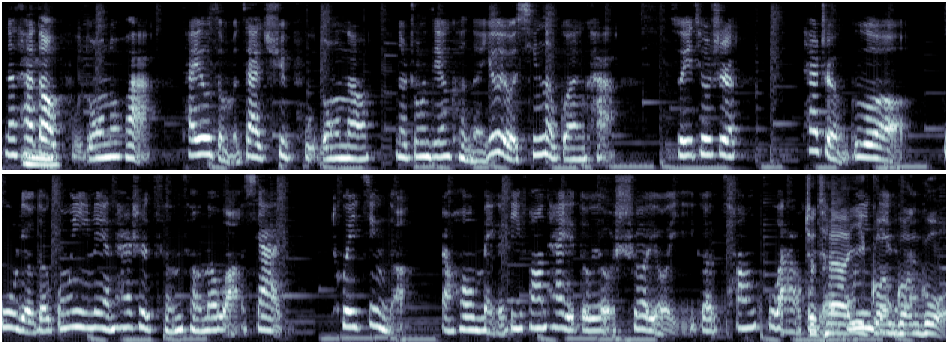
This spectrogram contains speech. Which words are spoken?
那他到浦东的话，他又怎么再去浦东呢？那中间可能又有新的关卡，所以就是它整个物流的供应链它是层层的往下推进的。然后每个地方它也都有设有一个仓库啊，就他要一关关过。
